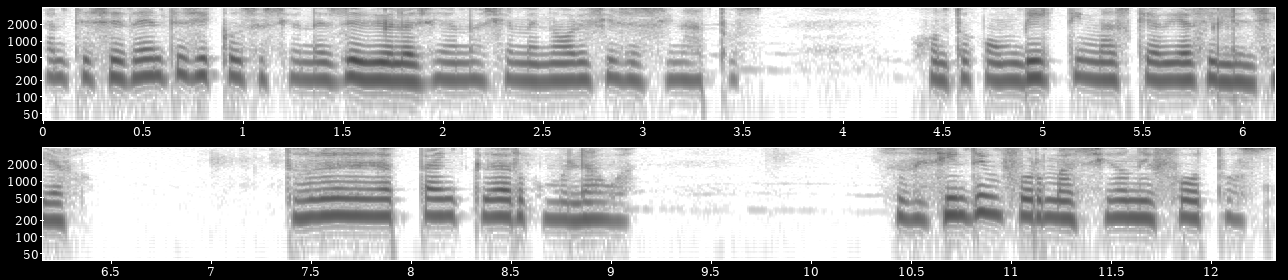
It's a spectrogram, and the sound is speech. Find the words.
antecedentes y acusaciones de violación hacia menores y asesinatos junto con víctimas que había silenciado. Todo era tan claro como el agua. Suficiente información y fotos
